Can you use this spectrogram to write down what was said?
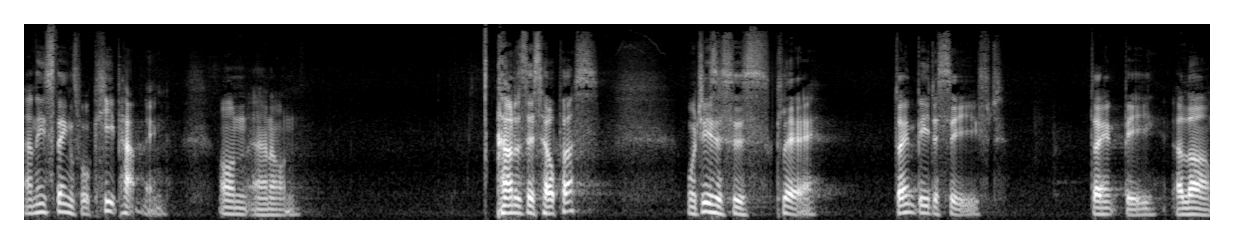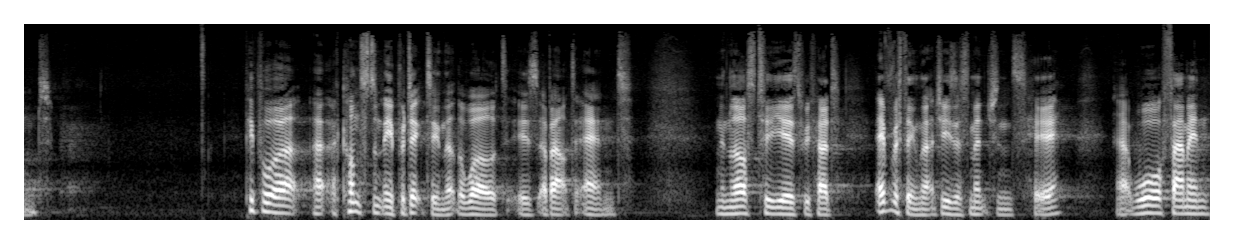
and these things will keep happening on and on. How does this help us? Well, Jesus is clear. Don't be deceived. Don't be alarmed. People are, are, constantly predicting that the world is about to end. And in the last two years, we've had everything that Jesus mentions here uh, war, famine,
